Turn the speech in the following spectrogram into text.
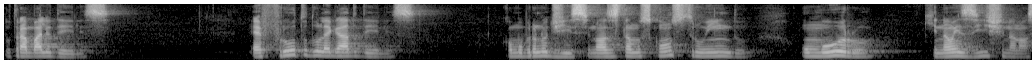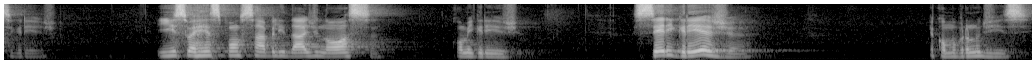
do trabalho deles, é fruto do legado deles. Como o Bruno disse, nós estamos construindo um muro que não existe na nossa igreja. E isso é responsabilidade nossa, como igreja. Ser igreja é como o Bruno disse,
